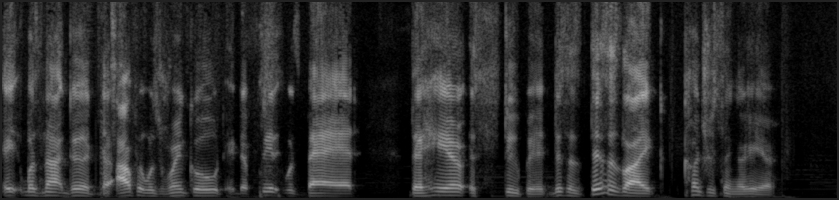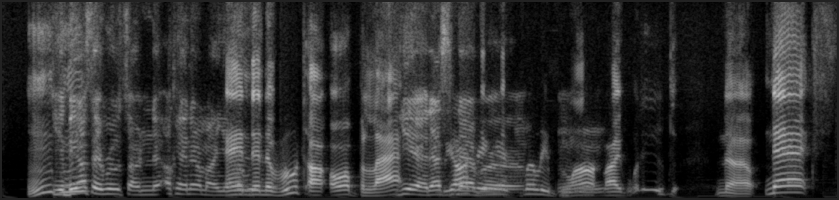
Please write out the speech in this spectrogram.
it was not good. The outfit was wrinkled. The fit was bad. The hair is stupid. This is this is like country singer hair. Your Beyonce roots are ne- okay. Never mind. Your And then the roots are all black. Yeah, that's Beyonce never- is clearly blonde. Like, what do you do? No. Next.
